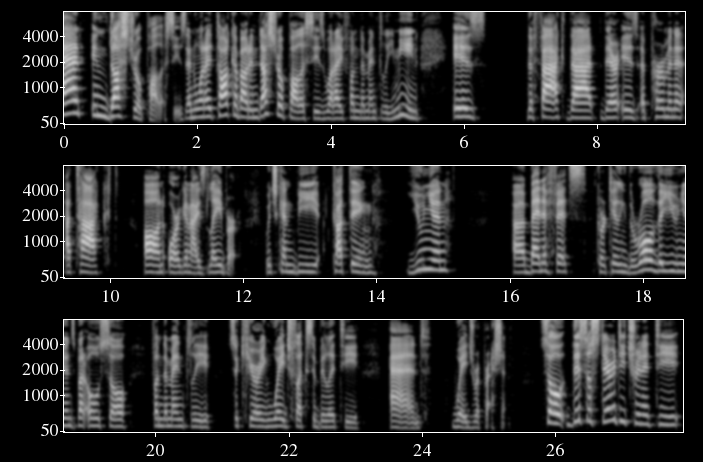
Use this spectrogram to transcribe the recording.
and industrial policies. And when I talk about industrial policies, what I fundamentally mean is the fact that there is a permanent attack on organized labor, which can be cutting union uh, benefits, curtailing the role of the unions, but also fundamentally securing wage flexibility and wage repression. So this austerity trinity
